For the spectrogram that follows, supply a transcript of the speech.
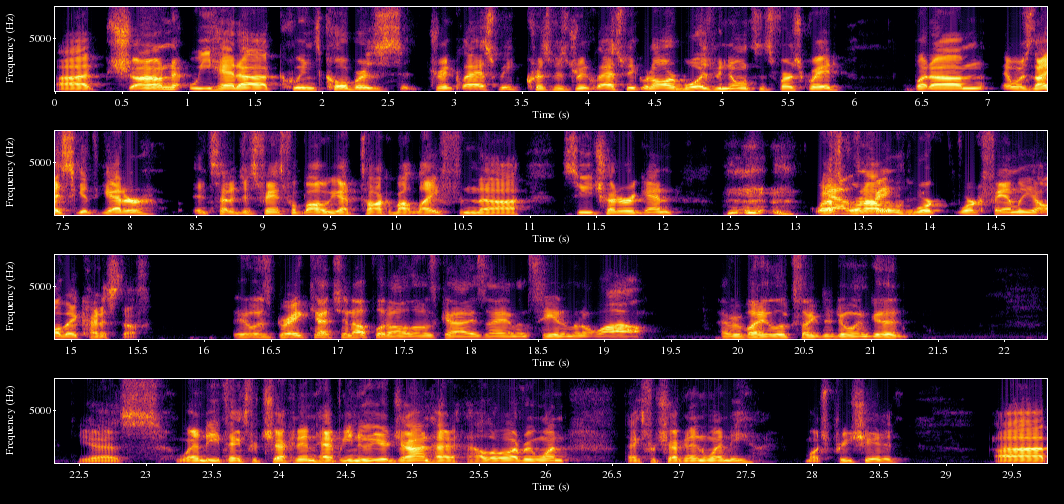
Uh, Sean, we had a Queen's Cobras drink last week, Christmas drink last week with all our boys we've known since first grade. But um, it was nice to get together instead of just fans football. We got to talk about life and uh, see each other again. what yeah, else going on with work, work, family, all that kind of stuff? It was great catching up with all those guys. I haven't seen them in a while. Everybody looks like they're doing good. Yes, Wendy, thanks for checking in. Happy New Year, John. Hello, everyone. Thanks for checking in, Wendy. Much appreciated. Uh,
